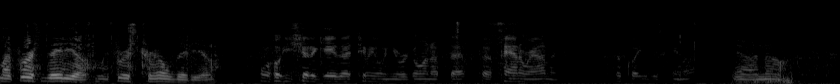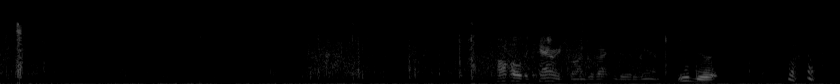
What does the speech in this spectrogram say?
my first video, my first trail video. Well, you should have gave that to me when you were going up that uh, pan around and look what you just came up. Yeah, I know. I'll hold the camera if you want to go back and do it again. You do it.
